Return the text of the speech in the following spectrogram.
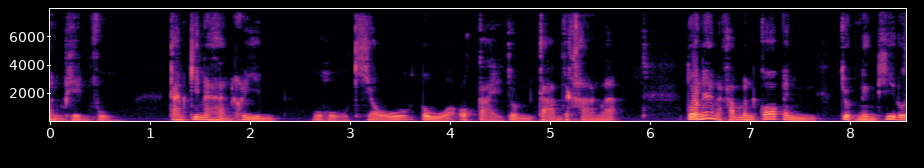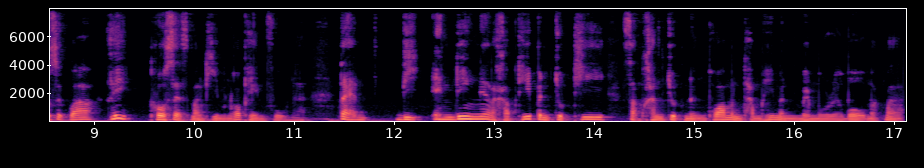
มันเพนฟูการกินอาหารคลีนโอ้โหเคี้ยวตัวอกไก่จนกามจะค้างละตัวเนี้ยนะครับมันก็เป็นจุดหนึ่งที่รู้สึกว่าเฮ้ย process บางทีมันก็ painful นะแต่ the ending เนี่ยแหละครับที่เป็นจุดที่สำคัญจุดหนึ่งเพราะว่ามันทำให้มัน memorable มาก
